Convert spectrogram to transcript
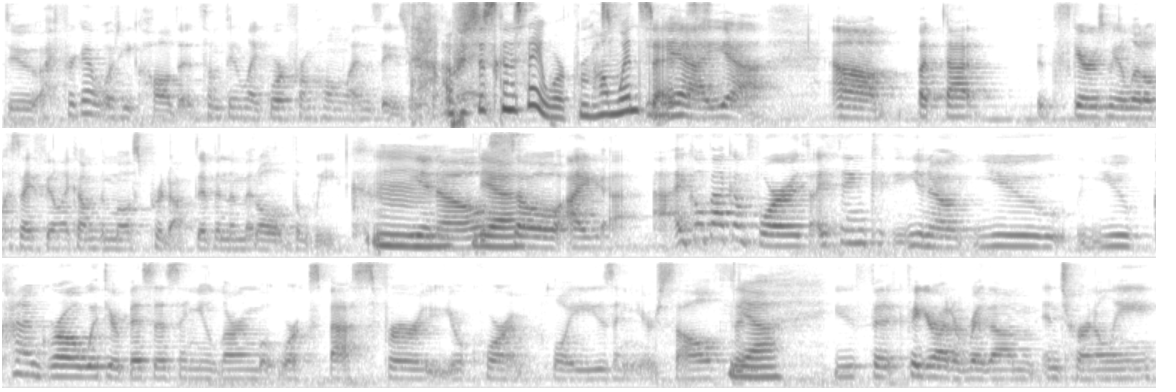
do I forget what he called it something like work from home Wednesdays or something. I was just gonna say work from home Wednesdays. Yeah, yeah. Um, but that it scares me a little because I feel like I'm the most productive in the middle of the week. Mm, you know, yeah. so I I go back and forth. I think you know you you kind of grow with your business and you learn what works best for your core employees and yourself. And yeah. You fi- figure out a rhythm internally.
